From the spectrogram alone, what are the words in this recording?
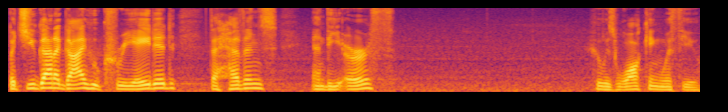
but you got a guy who created the heavens and the earth who is walking with you.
